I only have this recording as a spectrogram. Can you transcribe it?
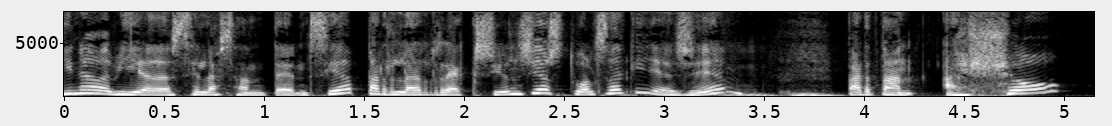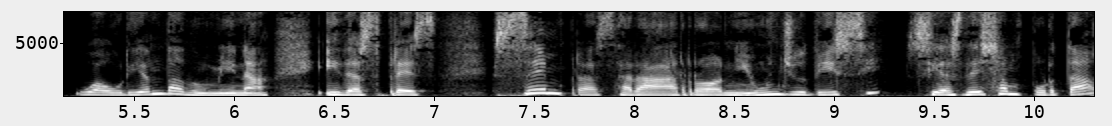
quina havia de ser la sentència per les reaccions gestuals d'aquella gent. Per tant, això ho haurien de dominar. I després, sempre serà erroni un judici si es deixen portar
